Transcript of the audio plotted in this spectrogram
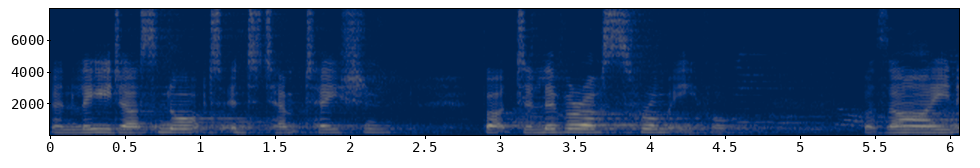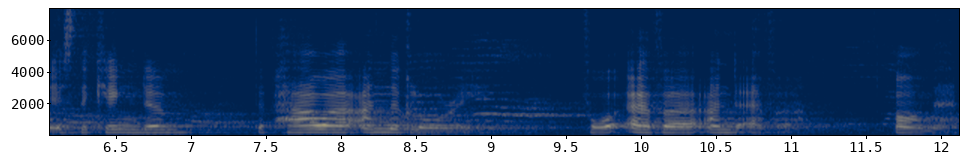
And lead us not into temptation, but deliver us from evil. For thine is the kingdom, the power, and the glory, for ever and ever. Amen.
